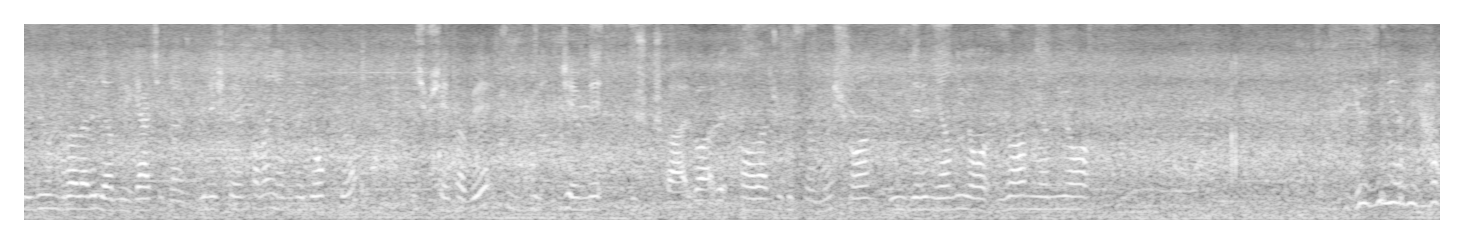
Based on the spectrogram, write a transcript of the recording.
yüzümün buraları yanıyor gerçekten. Güneş kremi falan yanında yoktu. Hiçbir şey tabii. Çünkü Cemre düşmüş galiba ve havalar çok ısınmış. Şu an yüzlerim yanıyor, uzağım yanıyor. Gözüm yanıyor,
